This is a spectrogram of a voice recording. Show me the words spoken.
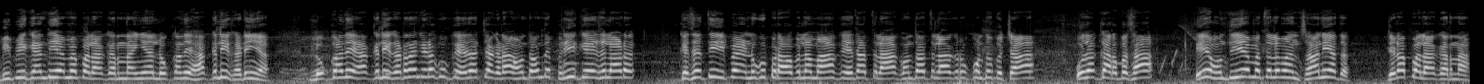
ਬੀਬੀ ਕਹਿੰਦੀ ਆ, ਮੈਂ ਭਲਾ ਕਰਨ ਆਈ ਆ। ਲੋਕਾਂ ਦੇ ਹੱਕ ਲਈ ਖੜੀ ਆ। ਲੋਕਾਂ ਦੇ ਹੱਕ ਲਈ ਖੜਨਾ ਜਿਹੜਾ ਕੋਈ ਕਿਸੇ ਦਾ ਝਗੜਾ ਹੁੰਦਾ, ਉਹਦੇ ਫ੍ਰੀ ਕੇਸ ਲੜ। ਕਿਸੇ ਧੀ ਭੈਣ ਨੂੰ ਕੋਈ ਪ੍ਰੋਬਲਮ ਆ, ਕਿਸੇ ਦਾ ਤਲਾਕ ਹੁੰਦਾ, ਤਲਾਕ ਰੋਕਣ ਤੋਂ ਬਚਾ। ਉਹਦਾ ਘਰ ਬਸਾ। ਇਹ ਹੁੰਦੀ ਹੈ ਮਤਲਬ ਇਨਸਾਨੀਅਤ ਜਿਹੜਾ ਭਲਾ ਕਰਨਾ।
